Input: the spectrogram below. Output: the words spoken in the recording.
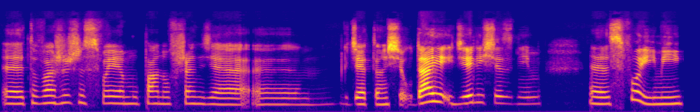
e, towarzyszy swojemu panu wszędzie, e, gdzie ten się udaje i dzieli się z nim e, swoimi,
